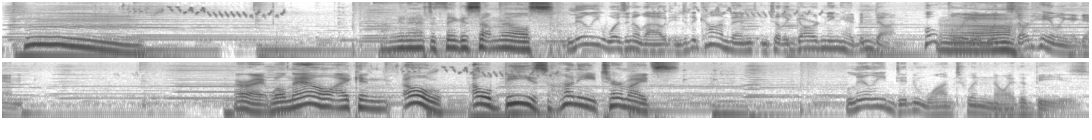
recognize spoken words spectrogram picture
Hmm. I'm gonna have to think of something else. Lily wasn't allowed into the convent until the gardening had been done. Hopefully, it Ah. wouldn't start hailing again. All right. Well, now I can. Oh, oh, bees, honey, termites. Lily didn't want to annoy the bees.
